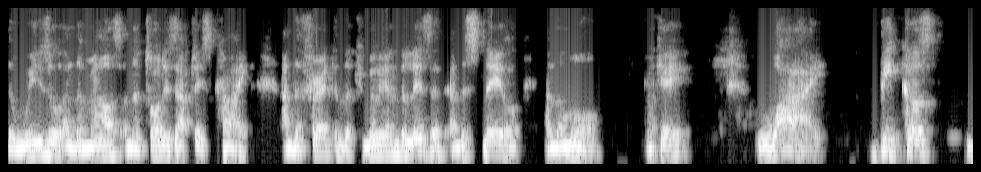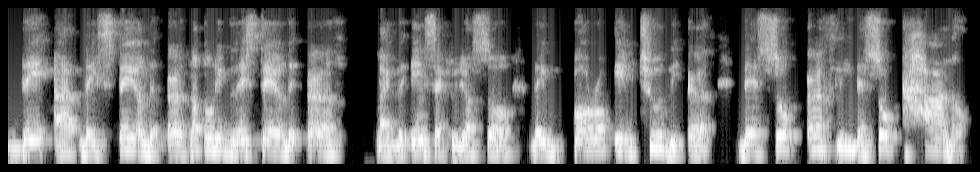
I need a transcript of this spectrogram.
the weasel and the mouse and the tortoise after his kind, and the ferret and the chameleon and the lizard and the snail and the mole. Okay, why? Because they are they stay on the earth. Not only do they stay on the earth, like the insect we just saw, they burrow into the earth. They're so earthly, they're so carnal.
